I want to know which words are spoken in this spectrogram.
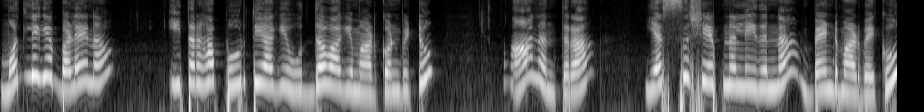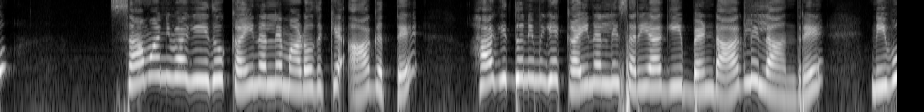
ಮೊದಲಿಗೆ ಬಳೆನ ಈ ತರಹ ಪೂರ್ತಿಯಾಗಿ ಉದ್ದವಾಗಿ ಮಾಡ್ಕೊಂಡ್ಬಿಟ್ಟು ಆ ನಂತರ ಎಸ್ ಶೇಪ್ನಲ್ಲಿ ಇದನ್ನು ಬೆಂಡ್ ಮಾಡಬೇಕು. ಸಾಮಾನ್ಯವಾಗಿ ಇದು ಕೈನಲ್ಲೇ ಮಾಡೋದಕ್ಕೆ ಆಗತ್ತೆ. ಹಾಗಿದ್ದು ನಿಮಗೆ ಕೈನಲ್ಲಿ ಸರಿಯಾಗಿ ಬೆಂಡ್ ಆಗಲಿಲ್ಲ ಅಂದರೆ ನೀವು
